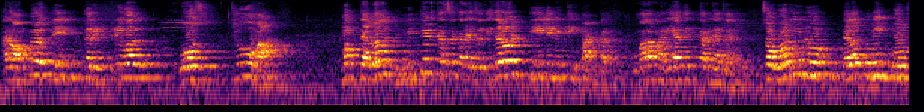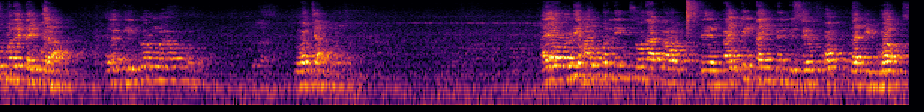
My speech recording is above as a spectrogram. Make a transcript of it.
and obviously the retrieval goes too hard. मग त्याला लिमिटेड कसं करायचं? These are all delimiting factor. तुम्हाला मर्यादित करण्याचं आहे. सो व्हॉट यू डू त्याला तुम्ही कोर्समध्ये टाईप करा. त्याला क्लिक करून बघा. वरच्या I have already hyperlinked so that our uh, typing time can be saved. Hope that it works.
